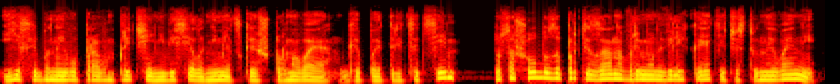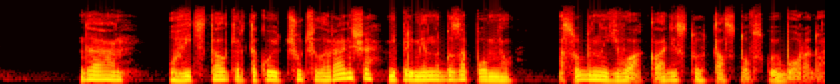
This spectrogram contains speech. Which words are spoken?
и если бы на его правом плече не висела немецкая штурмовая ГП-37, то сошел бы за партизана времен Великой Отечественной войны. Да, увидеть сталкер такое чучело раньше, непременно бы запомнил, особенно его окладистую толстовскую бороду.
